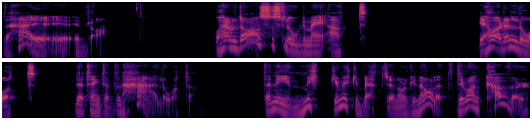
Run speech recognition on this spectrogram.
det här är, är bra. Och häromdagen så slog det mig att jag hörde en låt jag tänkte att den här låten, den är ju mycket, mycket bättre än originalet. Det var en cover.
